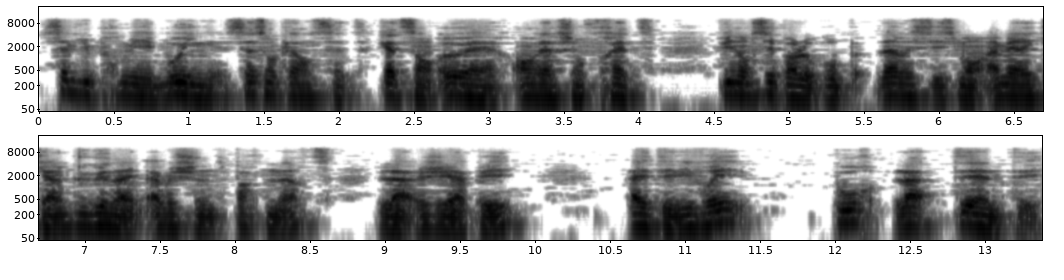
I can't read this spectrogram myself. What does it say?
celle du premier Boeing 747-400ER en version fret financé par le groupe d'investissement américain Guggenheim Aviation Partners la GAP, a été livré pour la TNT.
